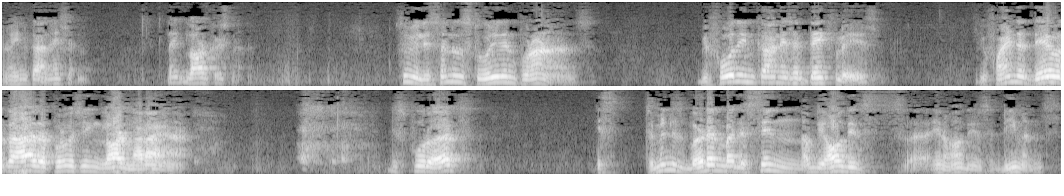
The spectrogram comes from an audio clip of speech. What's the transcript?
You know, incarnation, like Lord Krishna. So we listen to the stories in Puranas, before the incarnation takes place, you find that Devatas approaching Lord Narayana. This poor earth is tremendous burdened by the sin of the, all these, uh, you know, these demons.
